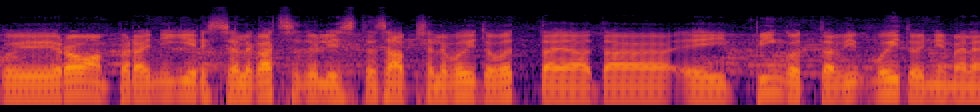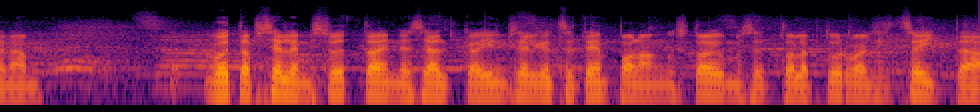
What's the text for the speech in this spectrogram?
kui Rovampere nii kiiresti selle katse tuli, siis ta saab selle võidu võtta ja ta ei pinguta võidu nimel enam. võtab selle, mis võtta on ja sealt ka ilmselgelt see tempolangus toimus, et tuleb turvaliselt sõita.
